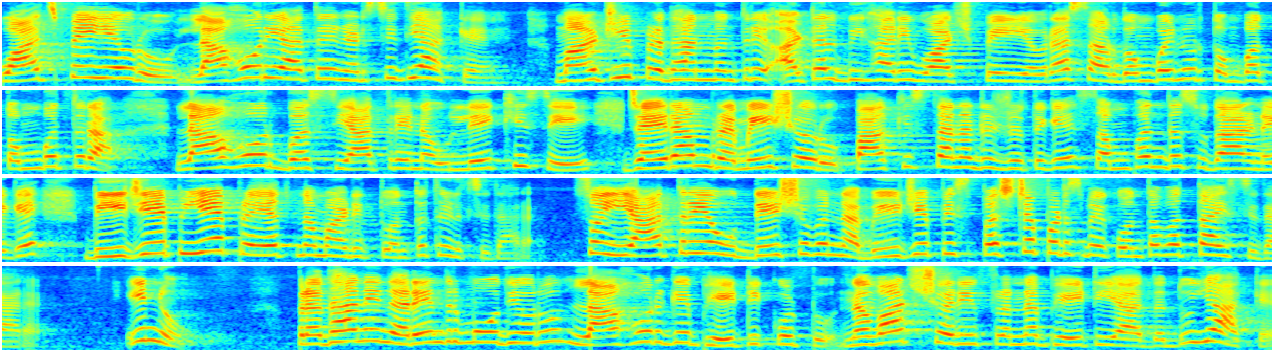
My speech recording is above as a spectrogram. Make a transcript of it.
ವಾಜಪೇಯಿಯವರು ಲಾಹೋರ್ ಯಾತ್ರೆ ನಡೆಸಿದ್ ಯಾಕೆ? ಮಾಜಿ ಪ್ರಧಾನಮಂತ್ರಿ ಅಟಲ್ ಬಿಹಾರಿ ವಾಜಪೇಯಿ ಅವರ ಸಾವಿರದ ಒಂಬೈನೂರ ತೊಂಬತ್ತೊಂಬತ್ತರ ಲಾಹೋರ್ ಬಸ್ ಯಾತ್ರೆಯನ್ನು ಉಲ್ಲೇಖಿಸಿ ಜಯರಾಮ್ ರಮೇಶ್ ಅವರು ಪಾಕಿಸ್ತಾನದ ಜೊತೆಗೆ ಸಂಬಂಧ ಸುಧಾರಣೆಗೆ ಬಿಜೆಪಿಯೇ ಪ್ರಯತ್ನ ಮಾಡಿತ್ತು ಅಂತ ತಿಳಿಸಿದ್ದಾರೆ. ಸೊ, ಈ ಯಾತ್ರೆಯ ಉದ್ದೇಶವನ್ನ ಬಿಜೆಪಿ ಸ್ಪಷ್ಟಪಡಿಸಬೇಕು ಅಂತ ಒತ್ತಾಯಿಸಿದ್ದಾರೆ. ಇನ್ನು ಪ್ರಧಾನಿ ನರೇಂದ್ರ ಮೋದಿಯವರು ಲಾಹೋರ್ಗೆ ಭೇಟಿ ಕೊಟ್ಟು ನವಾಜ್ ಶರೀಫ್ರನ್ನ ಭೇಟಿಯಾದದ್ದು ಯಾಕೆ?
